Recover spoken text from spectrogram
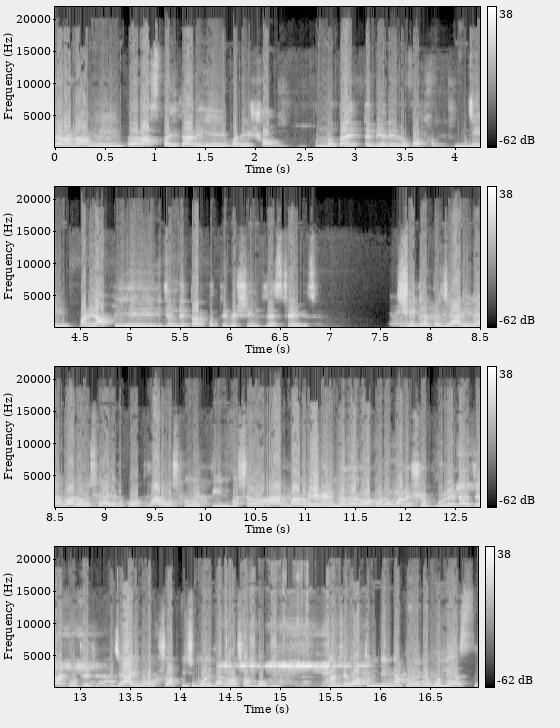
জানে না রাস্তায় দাঁড়িয়ে মানে সম্পূর্ণ দায়িত্ব নিয়ে নিল প্রথমে। জি। মানে আপনি এই জন্য তার প্রতি বেশি ইন্টারেস্ট হয়ে গেছেন। সেটা তো জানি না বারো বছর আগের কত বারো বছর মানে তিন বছর আর বারো বছর কথা কখনো মানুষের ভুলে না যা ঘটে যায়। যাই হোক সবকিছু মনে থাকা অসম্ভব না কিন্তু আচ্ছা। প্রথম দিনটা তো এটা মনে আছে।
